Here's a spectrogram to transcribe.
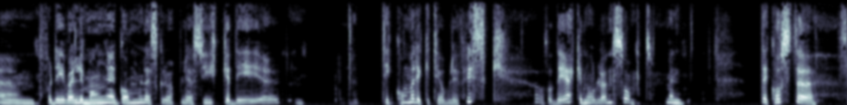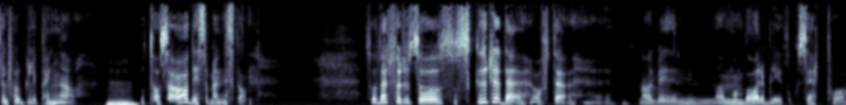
Um, fordi veldig mange gamle, skrøpelige syke, de, de kommer ikke til å bli friske Altså, det er ikke noe lønnsomt. Men det koster selvfølgelig penger mm. å ta seg av disse menneskene. Så derfor så, så skurrer det ofte når, vi, når, man bare blir fokusert på,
